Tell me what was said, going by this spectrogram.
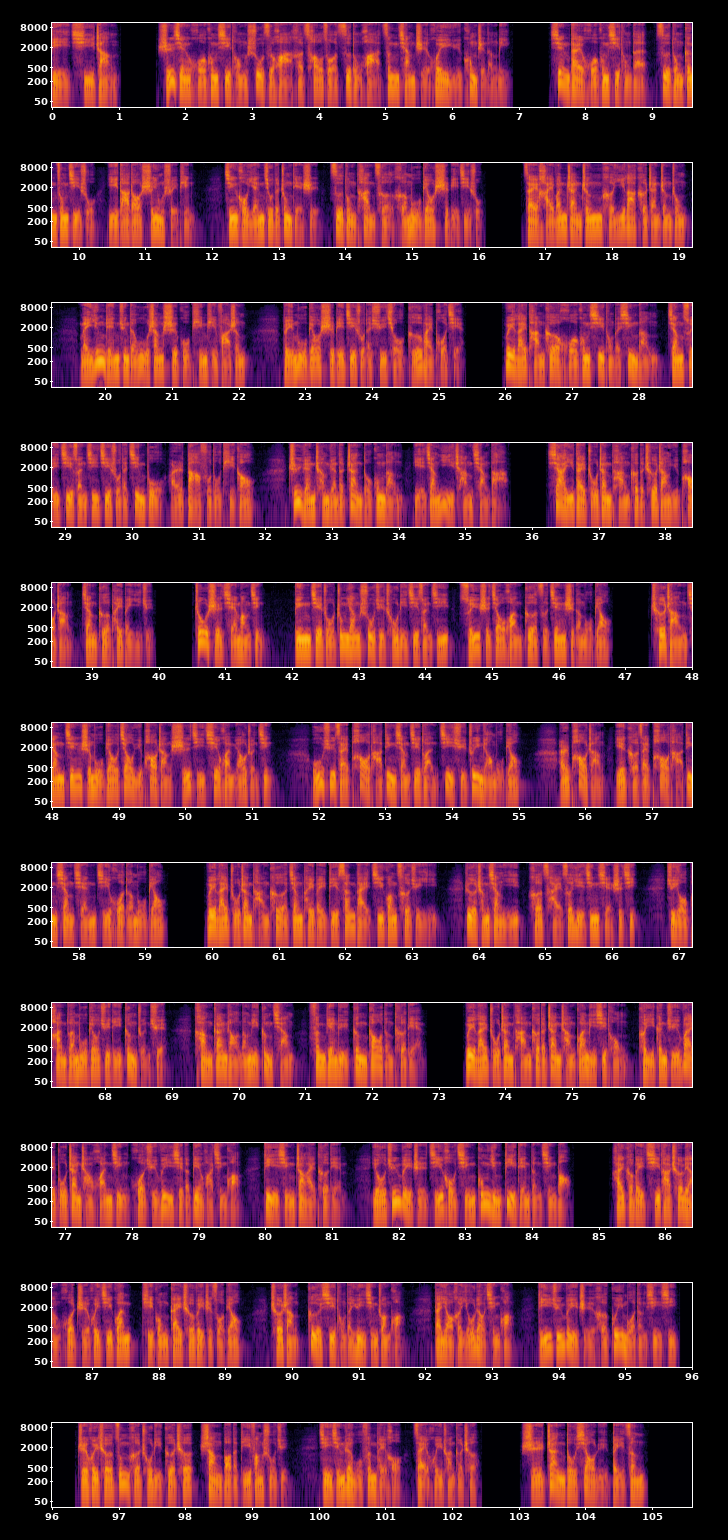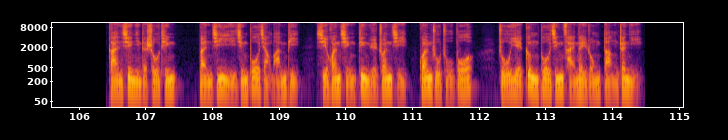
第七章，实现火控系统数字化和操作自动化，增强指挥与控制能力。现代火控系统的自动跟踪技术已达到实用水平。今后研究的重点是自动探测和目标识别技术。在海湾战争和伊拉克战争中，美英联军的误伤事故频频发生，对目标识别技术的需求格外迫切。未来坦克火控系统的性能将随计算机技术的进步而大幅度提高，支援成员的战斗功能也将异常强大。下一代主战坦克的车长与炮长将各配备一具周式潜望镜。并借助中央数据处理计算机，随时交换各自监视的目标。车长将监视目标交予炮长，实即切换瞄准镜，无需在炮塔定向阶段继续追瞄目标，而炮长也可在炮塔定向前即获得目标。未来主战坦克将配备第三代激光测距仪、热成像仪和彩色液晶显示器，具有判断目标距离更准确、抗干扰能力更强。分辨率更高等特点，未来主战坦克的战场管理系统可以根据外部战场环境获取威胁的变化情况、地形障碍特点、友军位置及后勤供应地点等情报，还可为其他车辆或指挥机关提供该车位置坐标、车上各系统的运行状况、弹药和油料情况、敌军位置和规模等信息。指挥车综合处理各车上报的敌方数据。进行任务分配后，再回传各车，使战斗效率倍增。感谢您的收听，本集已经播讲完毕。喜欢请订阅专辑，关注主播主页，更多精彩内容等着你。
